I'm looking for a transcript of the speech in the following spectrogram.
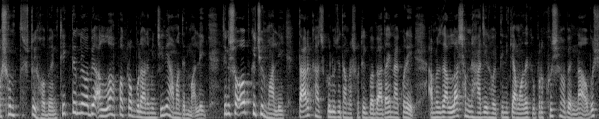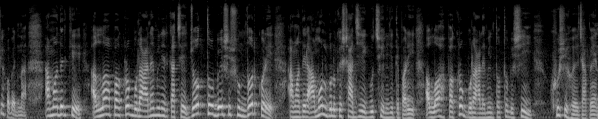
অসন্তুষ্টই হবেন। ঠিক তেমনিভাবে আল্লাহ পাক রব্বুল আলমী যিনি আমাদের মালিক, যিনি সব কিছুর মালিক, তার কাজগুলো যদি আমরা সঠিকভাবে আদায় না করে আমরা যদি আল্লাহর সামনে হাজির হই, তিনি কি আমাদের উপর খুশি হবেন? না, অবশ্যই হবেন না। আমাদেরকে আল্লাহ পাক রব্বুল আলমিনের কাছে যত বেশি সুন্দর করে আমাদের আমলগুলোকে সাজিয়ে গুছিয়ে নিয়ে যেতে পারি, আল্লাহ পাক রব্বুল আলমিন তত বেশি খুশি হয়ে যাবেন।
